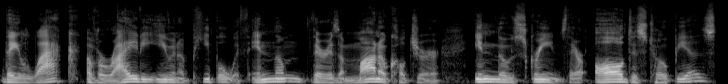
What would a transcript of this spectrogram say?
they lack a variety even of people within them. There is a monoculture in those screens. They're all dystopias.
